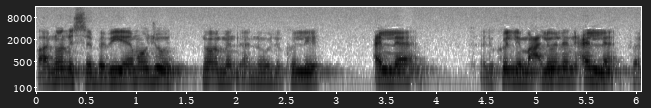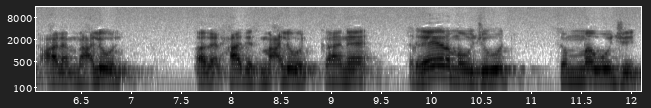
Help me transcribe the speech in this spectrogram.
قانون السببية موجود نؤمن أنه لكل علة لكل معلول علة فالعالم معلول هذا الحادث معلول كان غير موجود ثم وجد.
